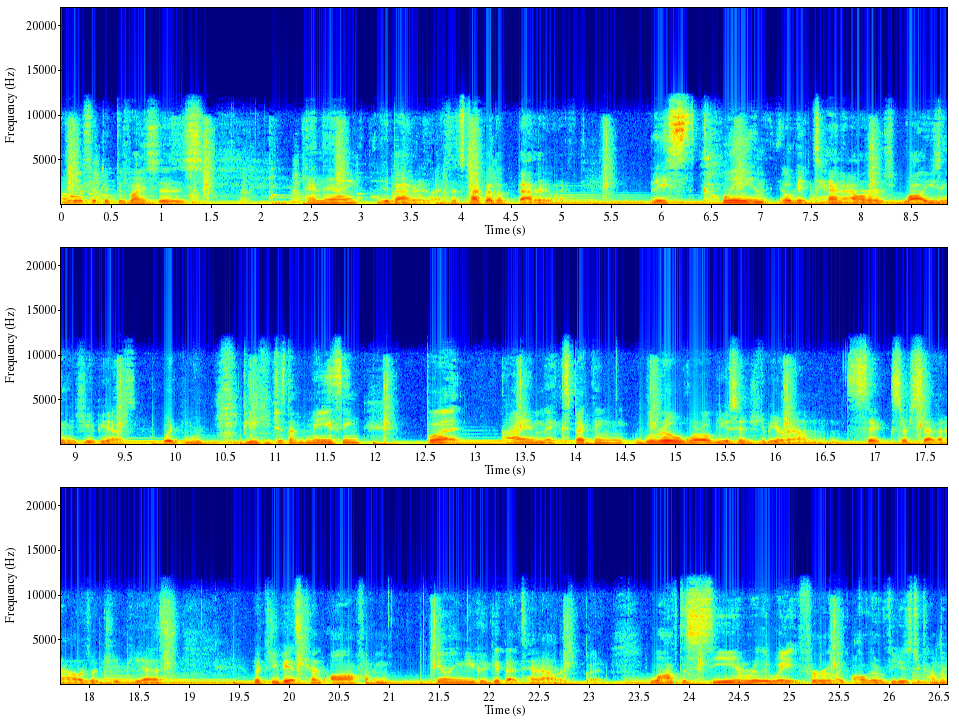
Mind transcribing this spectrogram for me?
other Fitbit devices. And then the battery life. Let's talk about the battery life. They claim it'll get 10 hours while using the GPS, would be just amazing, but I'm expecting real world usage to be around six or seven hours with GPS. With GPS turned off, I'm feeling you could get that 10 hours, but we'll have to see and really wait for like all the reviews to come in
